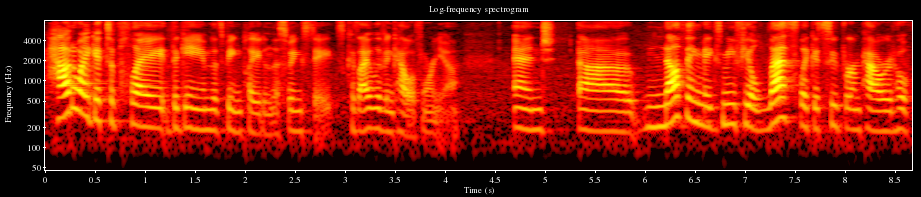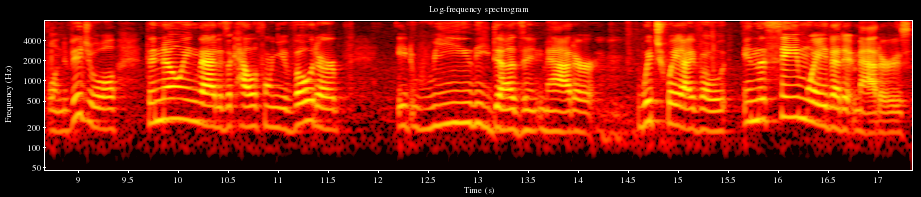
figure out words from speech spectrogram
how do I get to play the game that's being played in the swing states? Because I live in California. And uh, nothing makes me feel less like a super empowered, hopeful individual than knowing that as a California voter, it really doesn't matter which way I vote in the same way that it matters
